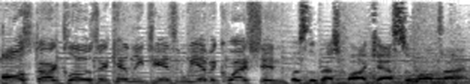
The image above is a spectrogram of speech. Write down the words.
All star closer Kenley Jansen, we have a question. What's the best podcast of all time?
